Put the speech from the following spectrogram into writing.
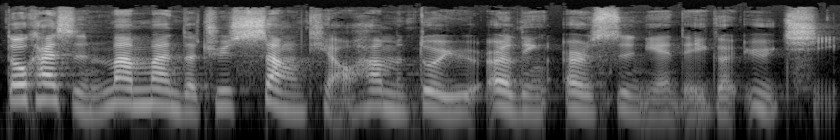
都开始慢慢的去上调他们对于二零二四年的一个预期，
